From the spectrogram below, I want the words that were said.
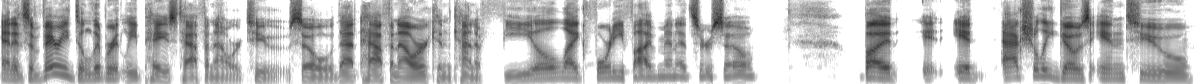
And it's a very deliberately paced half an hour, too. So that half an hour can kind of feel like 45 minutes or so. But it, it actually goes into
